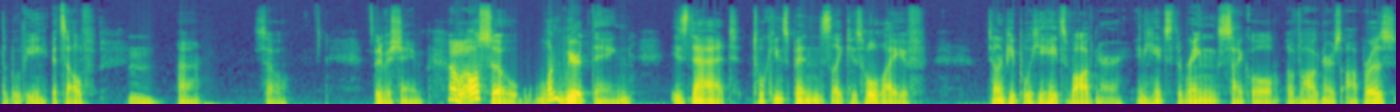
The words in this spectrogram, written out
the movie itself. Hmm. Uh, so, bit of a shame. Oh, well, also, one weird thing is that Tolkien spends like his whole life telling people he hates Wagner and he hates the ring cycle of Wagner's operas.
